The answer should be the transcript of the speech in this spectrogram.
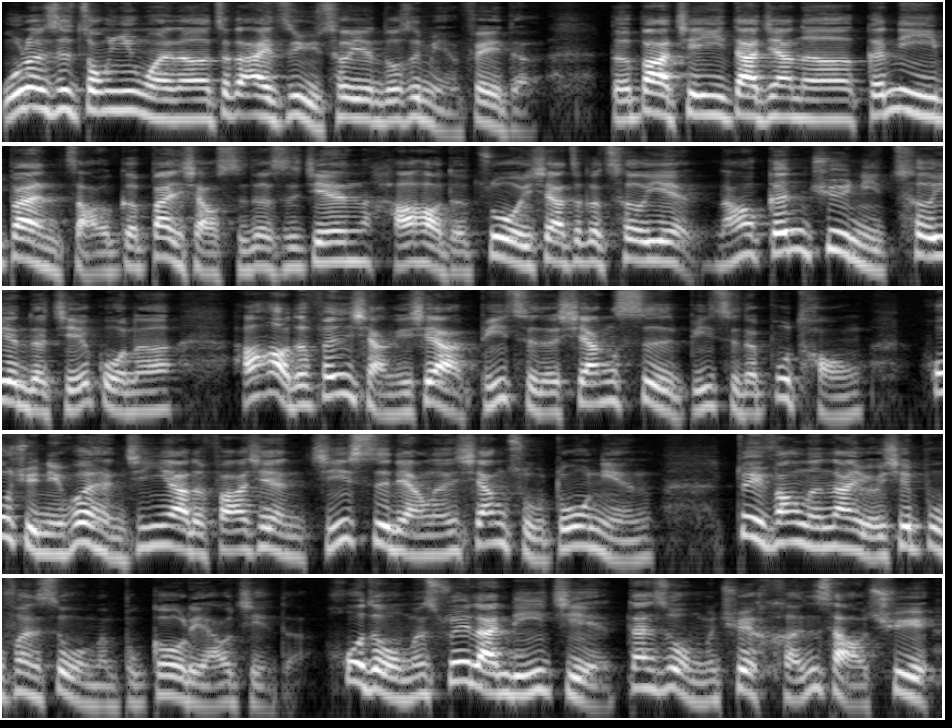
无论是中英文呢，这个爱之语测验都是免费的。德爸建议大家呢，跟另一半找一个半小时的时间，好好的做一下这个测验，然后根据你测验的结果呢，好好的分享一下彼此的相似、彼此的不同。或许你会很惊讶的发现，即使两人相处多年，对方仍然有一些部分是我们不够了解的，或者我们虽然理解，但是我们却很少去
